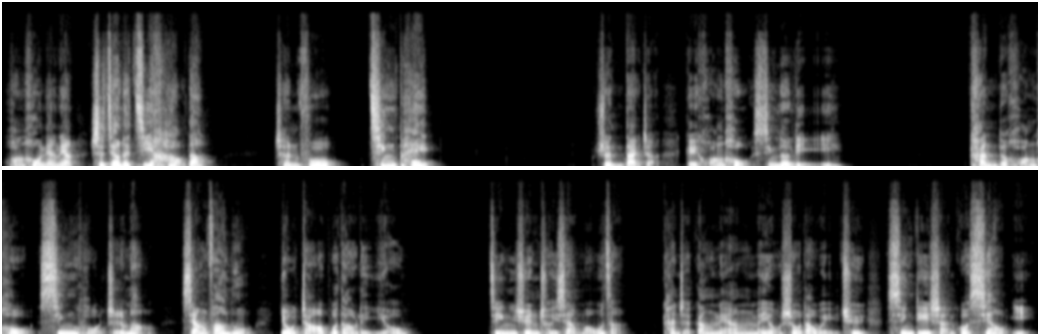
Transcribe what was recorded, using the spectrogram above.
皇后娘娘是教的极好的，臣妇钦佩。顺带着给皇后行了礼，看得皇后心火直冒，想发怒又找不到理由。景轩垂下眸子。看着刚娘没有受到委屈，心底闪过笑意。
